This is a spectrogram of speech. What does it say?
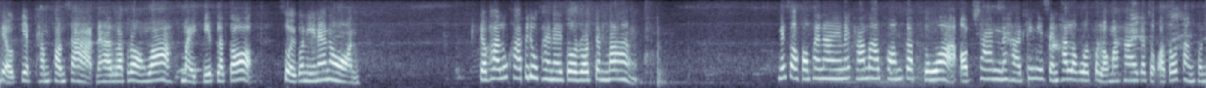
เดี๋ยวเก็บทำความสะอาดนะคะ รับรองว่าใหม่กริบแล้วก็สวยกว่านี้แน่นอน เดี๋ยวพาลูกค้าไปดูภายในตัวรถกันบ้าง ในส่วนของภายในนะคะ มาพร้อมกับตัวออปชันนะคะ ที่มีเซ็นทรัลล็อกรถปลดล็อกมาให้กระจกออโต้ฝั่งคน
